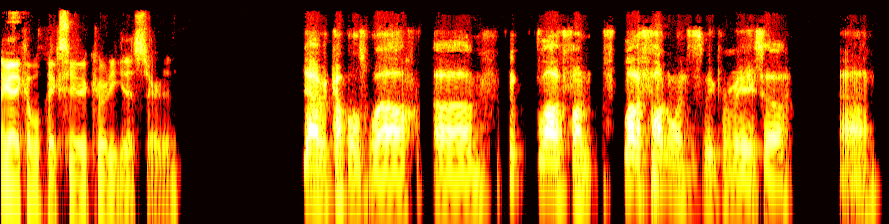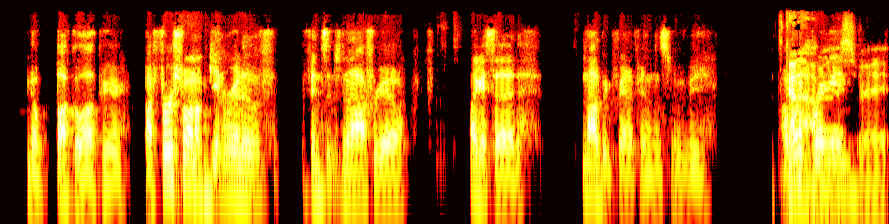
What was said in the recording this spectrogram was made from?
I got a couple picks here. Cody, get us started. Yeah, I have a couple as well. Um, a lot of fun, a lot of fun ones this week for me. So, uh, you know, buckle up here. My first one, I'm getting rid of Vincent D'Onofrio. Like I said, not a big fan of him in this movie. It's I kind wanna of bring obvious, right?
